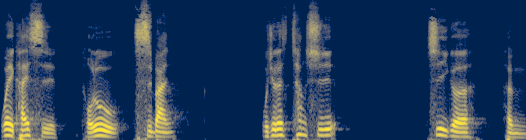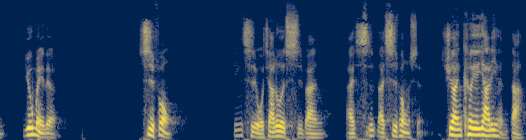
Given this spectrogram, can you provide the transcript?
我也开始投入诗班，我觉得唱诗是一个很优美的侍奉，因此我加入了诗班来侍来侍奉神。虽然课业压力很大，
